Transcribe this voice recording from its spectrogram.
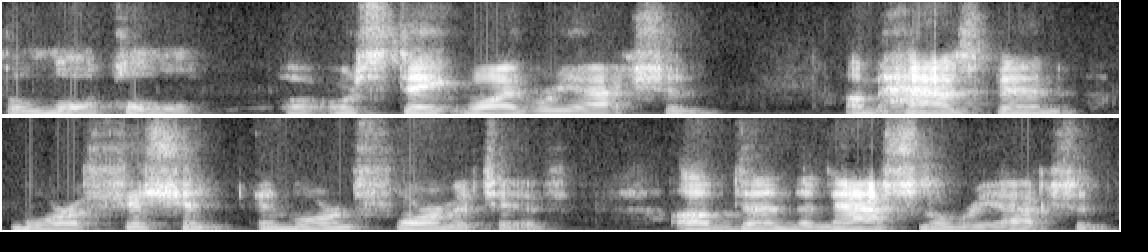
the local or statewide reaction um, has been more efficient and more informative um, than the national reaction,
